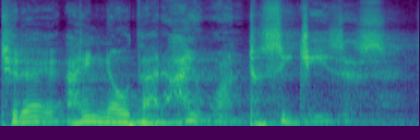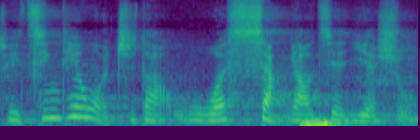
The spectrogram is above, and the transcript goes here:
Today, I know that I want to see Jesus. 所以今天我知道，我想要见耶稣， But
